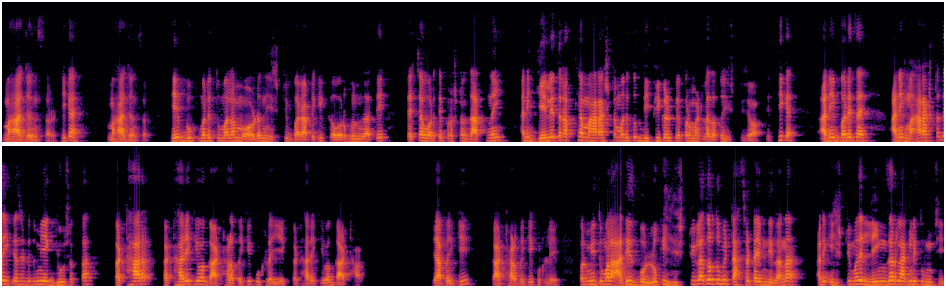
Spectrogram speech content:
महाजन सर. ठीक आहे. महाजन सर. हे बुकमध्ये तुम्हाला मॉडर्न हिस्ट्री बऱ्यापैकी कव्हर होऊन जाते. त्याच्यावरती प्रश्न जात नाही आणि गेले तर अख्ख्या महाराष्ट्रामध्ये तो डिफिकल्ट पेपर म्हटला जातो हिस्ट्रीच्या बाबतीत. ठीक आहे. आणि बरेच आहे. आणि महाराष्ट्राचा इतिहासाठी तुम्ही एक घेऊ शकता. कठार कठारी किंवा गाठाळपैकी कुठलाही एक. कठारी किंवा गाठाळ. यापैकी गाठाळपैकी कुठले पण मी तुम्हाला आधीच बोललो, की हिस्ट्रीला जर तुम्ही जास्त टाइम दिला ना आणि हिस्ट्रीमध्ये लिंक जर लागली तुमची,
